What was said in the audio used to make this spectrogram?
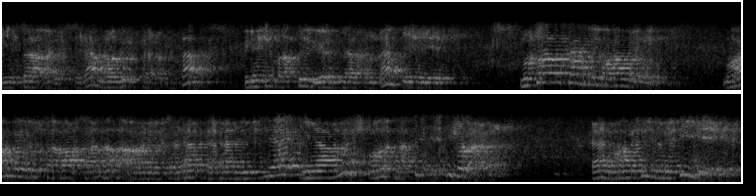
İsa Aleyhisselam mağlup tarafından güneşin battığı yön tarafından gelir. Mutlaka bir Muhammed'in Muhammed Mustafa sallallahu aleyhi ve sellem Efendimiz'e inanmış, onu tasdik etmiş olarak ben Muhammed'in ümmetiyim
